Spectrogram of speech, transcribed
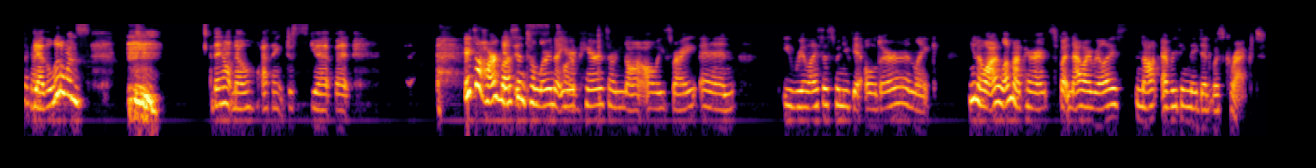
Okay. yeah, the little ones, they don't know, I think, just yet, but It's a hard lesson to learn that your parents are not always right and you realize this when you get older and like you know, I love my parents, but now I realize not everything they did was correct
